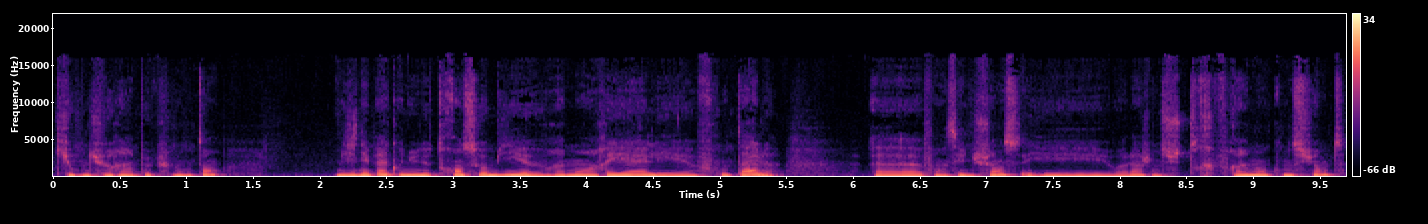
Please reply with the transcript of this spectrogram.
qui ont duré un peu plus longtemps mais je n'ai pas connu de transphobie euh, vraiment réelle et euh, frontale. Euh, enfin, c'est une chance et voilà, j'en suis vraiment consciente.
